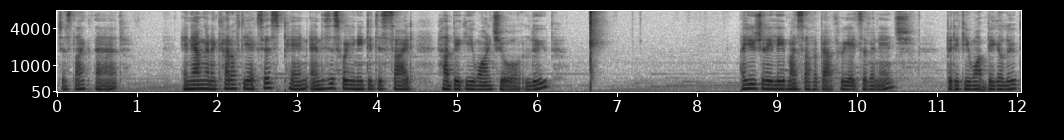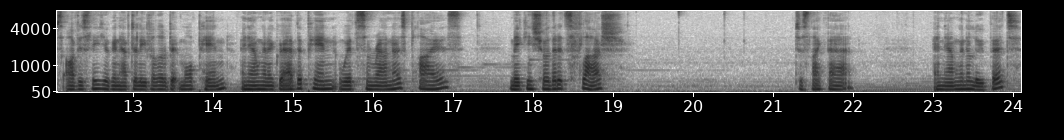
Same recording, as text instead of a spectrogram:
Just like that. And now I'm going to cut off the excess pin. And this is where you need to decide how big you want your loop. I usually leave myself about 3 eighths of an inch. But if you want bigger loops, obviously you're going to have to leave a little bit more pin. And now I'm going to grab the pin with some round nose pliers, making sure that it's flush. Just like that. And now I'm going to loop it.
